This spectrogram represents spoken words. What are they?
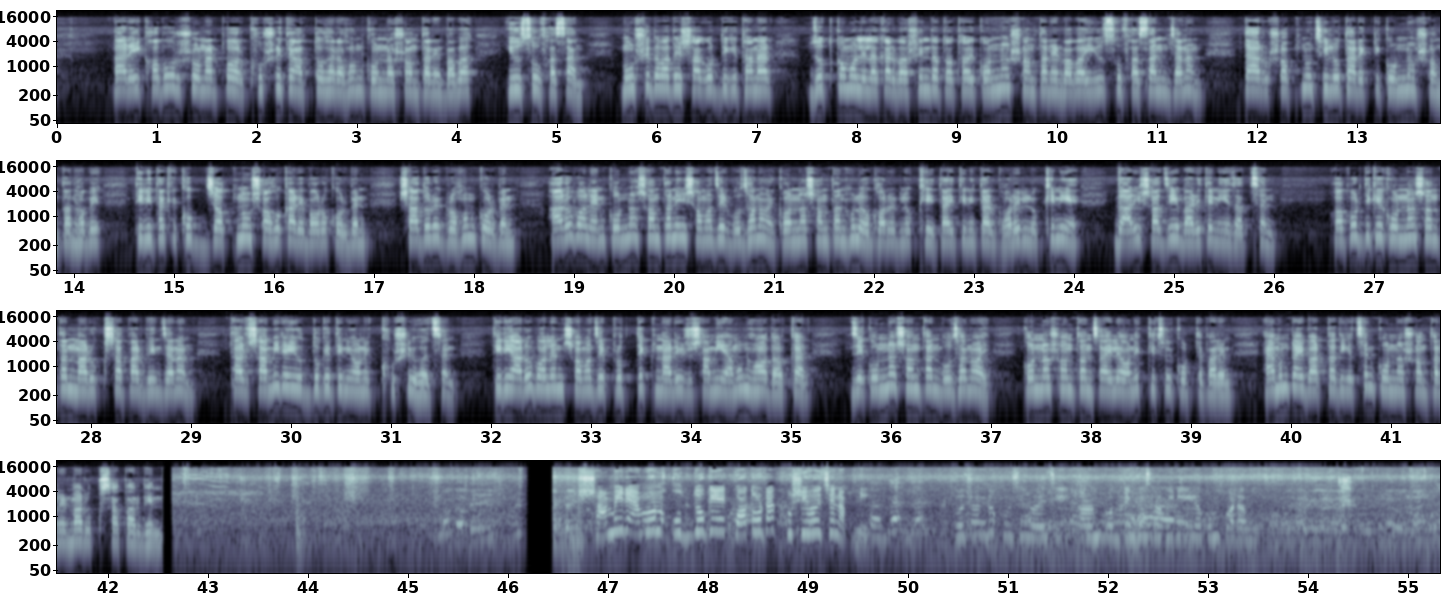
আর এই খবর শোনার পর খুশিতে আত্মহারা হন কন্যা সন্তানের বাবা ইউসুফ হাসান। মুর্শিদাবাদের সাগরদিঘি থানার জোৎকমল এলাকার বাসিন্দা তথা ওই কন্যা সন্তানের বাবা ইউসুফ হাসান জানান, তার স্বপ্ন ছিল তার একটি কন্যা সন্তান হবে। তিনি তাকে খুব যত্ন সহকারে বড় করবেন, সাদরে গ্রহণ করবেন। আরও বলেন, কন্যা সন্তানই সমাজের বোঝা নয়, কন্যা সন্তান হলেও ঘরের লক্ষ্মী, তাই তিনি তার ঘরের লক্ষ্মী নিয়ে গাড়ি সাজিয়ে বাড়িতে নিয়ে যাচ্ছেন। অপরদিকে কন্যা সন্তান মারুকসা পারভিন জানান তার স্বামীর এই উদ্যোগে তিনি অনেক খুশি হয়েছেন। তিনি আরও বলেন সমাজে প্রত্যেক নারীর স্বামী এমন হওয়া দরকার যে কন্যা সন্তান বোঝা নয় কন্যা সন্তান চাইলে অনেক কিছুই করতে পারেন। এমনটাই বার্তা দিয়েছেন কন্যা সন্তানের মা রুকসা পারভিন। স্বামীর এমন উদ্যোগে কতটা খুশি হয়েছেন আপনি? প্রচণ্ড খুশি হয়েছি কারণ প্রত্যেকটা স্বামীরই এরকম করা উচিত।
